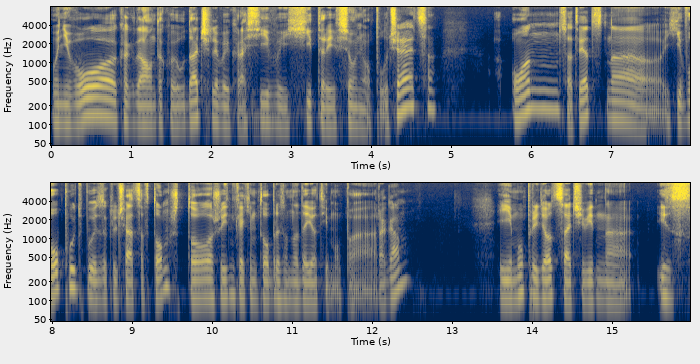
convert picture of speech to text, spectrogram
у него, когда он такой удачливый, красивый, хитрый, все у него получается, он, соответственно, его путь будет заключаться в том, что жизнь каким-то образом надает ему по рогам, и ему придется, очевидно, из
